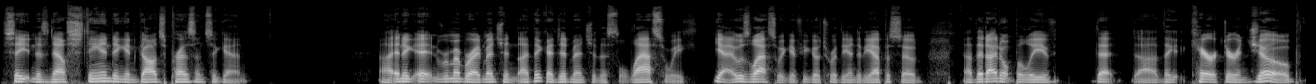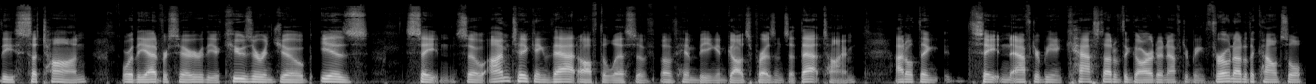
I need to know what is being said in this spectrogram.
Satan is now standing in God's presence again. Uh, and, and, remember, I mentioned, I think I did mention this last week. Yeah, it was last week. If you go toward the end of the episode, uh, that I don't believe that uh, the character in Job, the Satan or the adversary or the accuser in Job, is Satan. So I'm taking that off the list of, of him being in God's presence at that time. I don't think Satan, after being cast out of the garden, after being thrown out of the council,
